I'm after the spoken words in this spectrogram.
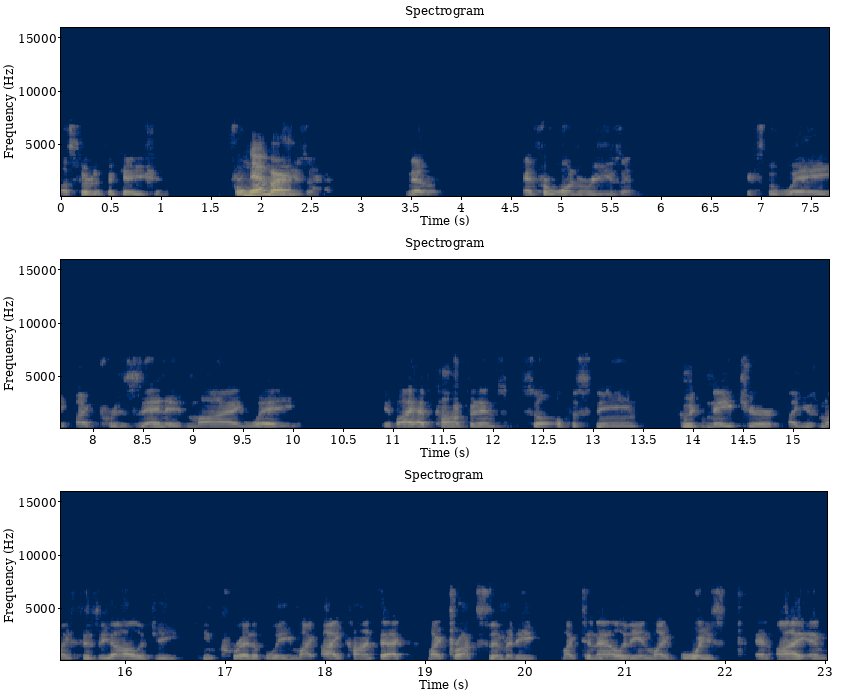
a certification. For Never. one reason. Never. And for one reason. It's the way I presented my way. If I have confidence, self esteem, good nature, I use my physiology incredibly, my eye contact, my proximity, my tonality in my voice, and I am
